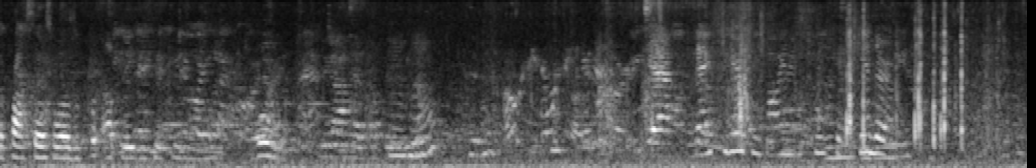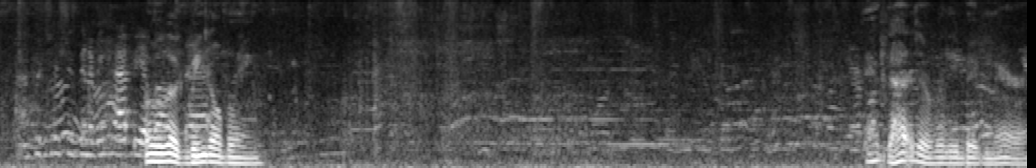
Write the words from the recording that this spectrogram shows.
the process was of put- updating his thing on that. Boom. Mm-hmm. Yeah, next year she's going to ki- kindergarten. I'm pretty sure she's gonna be happy Oh, look, that. bingo bling. That- that is a really big mirror.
